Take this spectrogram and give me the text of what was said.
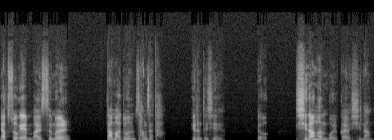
약속의 말씀을 담아둔 상자다. 이런 뜻이에요. 그 신앙은 뭘까요? 신앙.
